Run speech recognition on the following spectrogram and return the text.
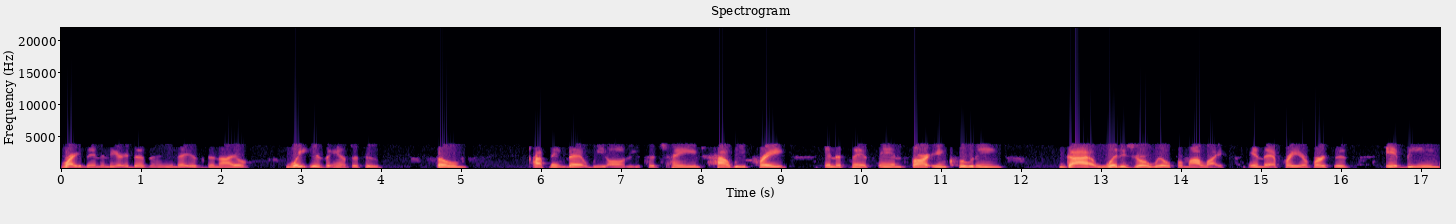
right then and there, it doesn't mean that it's denial. Wait is the answer too. So I think that we all need to change how we pray in a sense and start including God, what is your will for my life in that prayer versus it being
